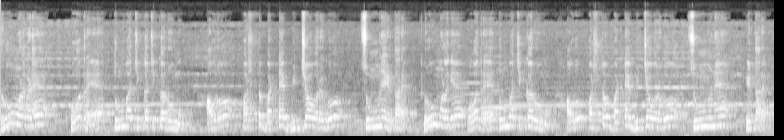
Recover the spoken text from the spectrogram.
ರೂಮ್ ಒಳಗಡೆ ಹೋದರೆ ತುಂಬ ಚಿಕ್ಕ ಚಿಕ್ಕ ರೂಮು. ಅವರು ಫಸ್ಟ್ ಬಟ್ಟೆ ಬಿಚ್ಚೋವರೆಗೂ ಸುಮ್ಮನೆ ಇರ್ತಾರೆ. ರೂಮ್ ಒಳಗೆ ಹೋದರೆ ತುಂಬ ಚಿಕ್ಕ ರೂಮು. ಅವರು ಫಸ್ಟು ಬಟ್ಟೆ ಬಿಚ್ಚೋವರೆಗೂ ಸುಮ್ಮನೆ ಇರ್ತಾರೆ.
